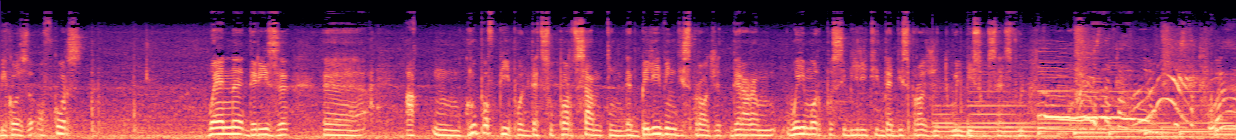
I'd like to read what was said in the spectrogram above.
because of course when there is uh, a um, group of people that support something that believe in this project there are um, way more possibility that this project will be successful. Wow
